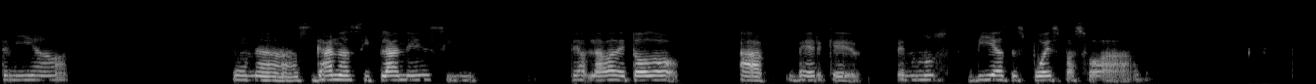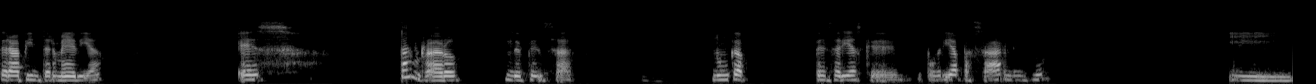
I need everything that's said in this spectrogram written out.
tenía unas ganas y planes y te hablaba de todo, a ver que en unos días después pasó a terapia intermedia, es tan raro de pensar. Nunca pensarías que podría pasarle, ¿no? Y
